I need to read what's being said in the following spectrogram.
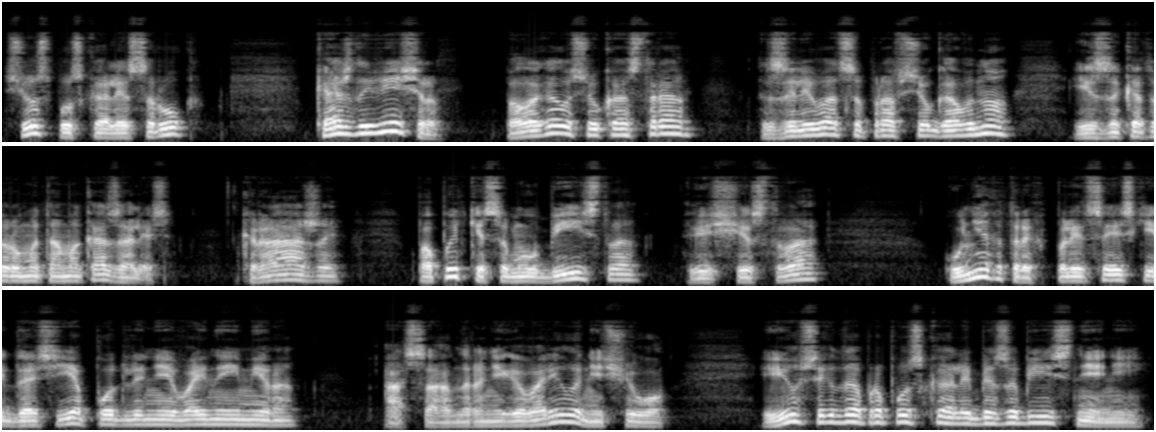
все спускали с рук. Каждый вечер полагалось у костра заливаться про все говно, из-за которого мы там оказались. Кражи, попытки самоубийства, вещества. У некоторых полицейские досье подлиннее войны и мира. А Сандра не говорила ничего. Ее всегда пропускали без объяснений.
